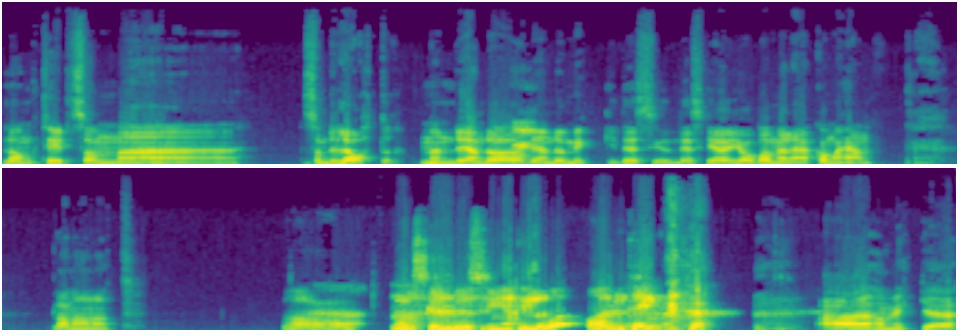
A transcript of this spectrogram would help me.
lång tid som, eh, som det låter. Men det är ändå, det är ändå mycket, det ska, det ska jag jobba med när jag kommer hem. Bland annat. Vad, vad ska du busringa till då? Vad har du tänkt? Ja, jag har mycket,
